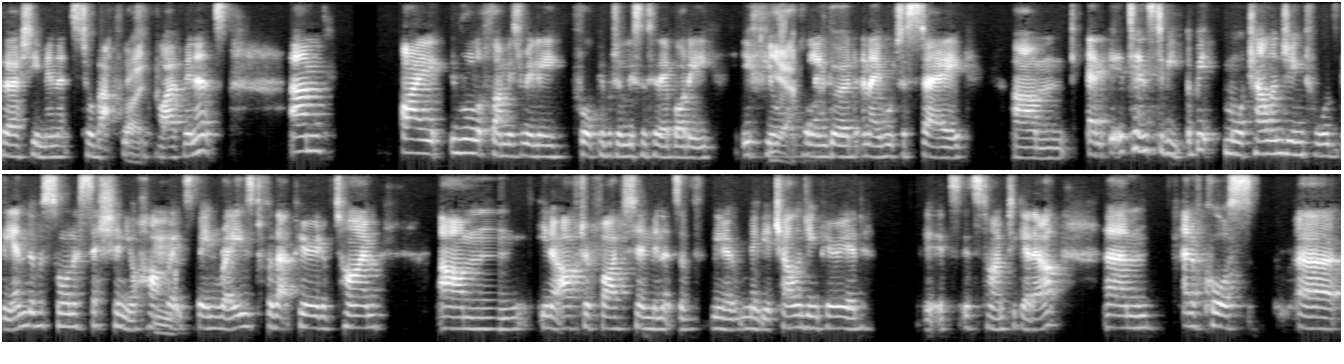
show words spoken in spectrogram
30 minutes to about 45 right. minutes. Um, I rule of thumb is really for people to listen to their body if you're yeah. feeling good and able to stay. Um, and it tends to be a bit more challenging towards the end of a sauna session. Your heart mm. rate's been raised for that period of time. Um, you know, after five to ten minutes of you know maybe a challenging period, it's it's time to get out. Um, and of course, uh,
